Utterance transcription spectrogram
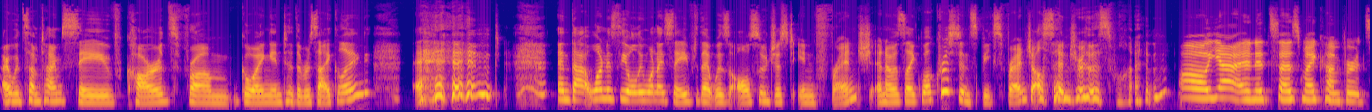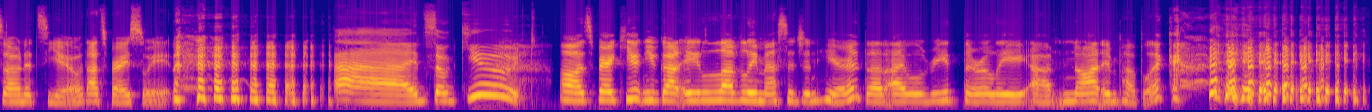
I would sometimes save cards from going into the recycling, and and that one is the only one I saved that was also just in French. And I was like, well, Kristen speaks French. I'll send her this one. Oh yeah, and it says my comfort zone. It's you. That's very sweet. ah, it's so cute. Oh, it's very cute. And you've got a lovely message in here that I will read thoroughly, uh, not in public. I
